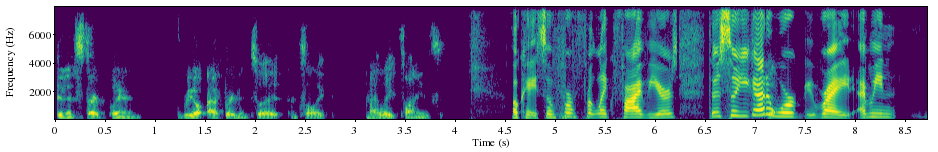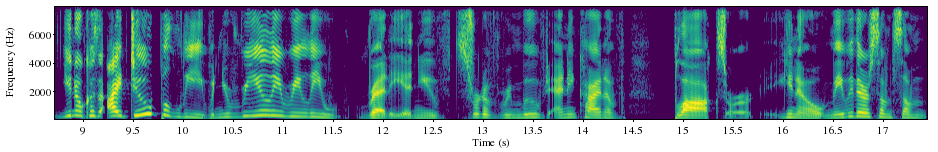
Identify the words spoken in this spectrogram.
didn't start putting real effort into it until like my late twenties. Okay, so for for like five years, there's, so you got to work right. I mean, you know, because I do believe when you're really, really ready and you've sort of removed any kind of blocks, or you know, maybe there's some some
